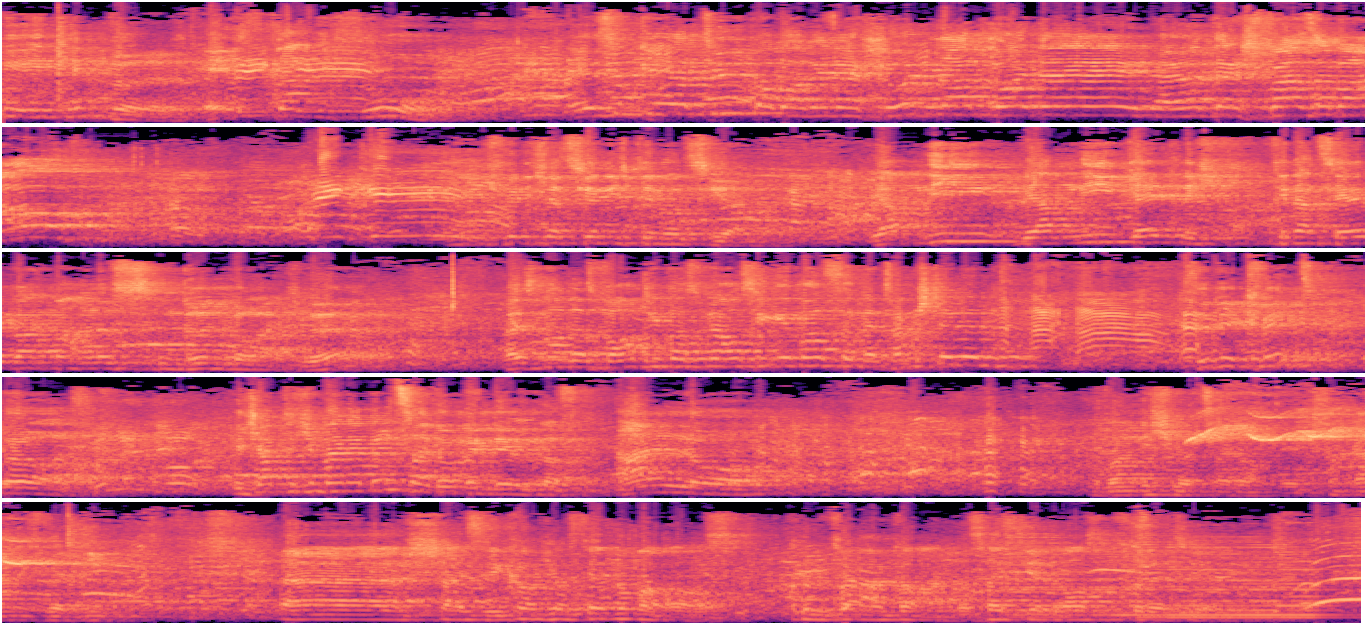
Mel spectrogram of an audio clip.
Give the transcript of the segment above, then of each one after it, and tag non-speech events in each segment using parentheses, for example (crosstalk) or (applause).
ob ihr ihn kennen würdet. Er ist gar nicht so. Er ist ein okayer Typ, aber wenn er Schulden hat, Leute, ey, da hört der Spaß aber auf. Ich will dich jetzt hier nicht denunzieren. Wir haben nie, wir haben nie geldlich, finanziell war immer alles im grünen Bereich. Ne? Weißt du noch das Bounty, was du mir ausgegeben hast an der Tankstelle? (laughs) Sind wir quitt? Oder was? Ich habe dich in meiner Bildzeitung mitlesen lassen. Hallo. (laughs) Wir wollen nicht über Zeitung reden, schon gar nicht über die. Äh, scheiße, wie komme ich aus der Nummer raus? Guck, wir einfach an. Das heißt hier draußen vor der Tür.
